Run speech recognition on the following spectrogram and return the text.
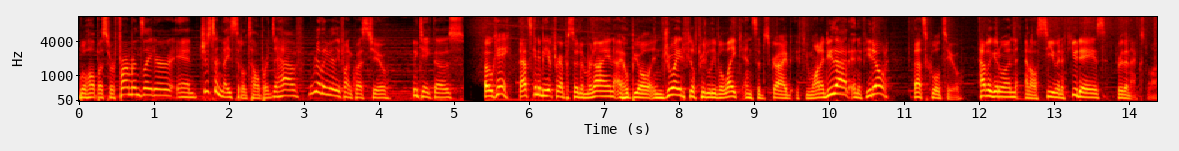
Will help us for farm runs later, and just a nice little teleport to have. Really, really fun quest too. We take those. Okay, that's going to be it for episode number nine. I hope you all enjoyed. Feel free to leave a like and subscribe if you want to do that. And if you don't, that's cool too. Have a good one, and I'll see you in a few days for the next one.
